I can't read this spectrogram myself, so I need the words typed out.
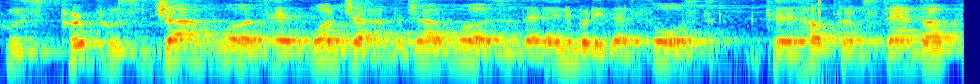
whose, whose job was, had one job. The job was is that anybody that falls to, to, help them stand up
